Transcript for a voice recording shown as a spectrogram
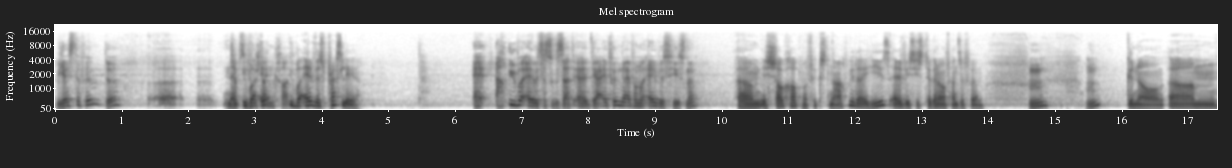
Wie heißt der Film? Der? Äh, na, über, El über Elvis Presley. Äh, ach, über Elvis hast du gesagt. Äh, der Film, der einfach nur Elvis hieß, ne? Ähm, ich schaue gerade mal fix nach, wie der hieß. Elvis hieß der, genau, Fernsehfilm. Mhm. Mhm. Genau. Ähm,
